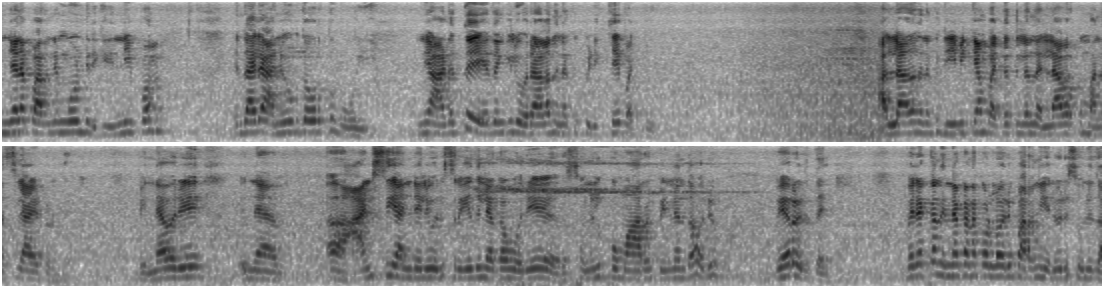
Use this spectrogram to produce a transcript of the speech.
ഇങ്ങനെ പറഞ്ഞും കൊണ്ടിരിക്കും ഇനിയിപ്പം എന്തായാലും അനൂപ് തോർത്ത് പോയി. ഇനി അടുത്ത ഏതെങ്കിലും ഒരാളെ നിനക്ക് പിടിച്ചേ പറ്റൂ. അല്ലാതെ നിനക്ക് ജീവിക്കാൻ പറ്റത്തില്ലെന്ന് എല്ലാവർക്കും മനസ്സിലായിട്ടുണ്ട്. പിന്നെ ഒരു പിന്നെ ആൻസി അഞ്ജലി ഒരു ശ്രീതിലകം ഒരു സുനിൽ കുമാർ പിന്നെന്താ ഒരു വേറൊരുത്തൻ. ഇവരൊക്കെ നിന്നെ കണക്കുള്ളവർ പറഞ്ഞു തരും ഒരു സുനിത.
